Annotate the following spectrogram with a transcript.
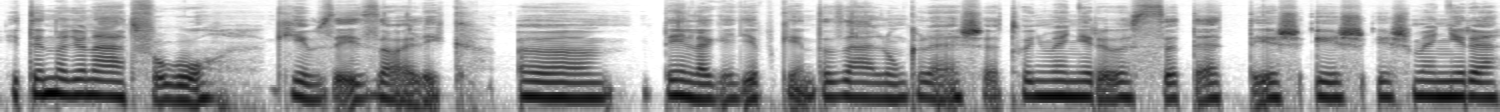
itt egy nagyon átfogó képzés zajlik. Ö, tényleg egyébként az állunk leesett, hogy mennyire összetett, és, és, és mennyire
